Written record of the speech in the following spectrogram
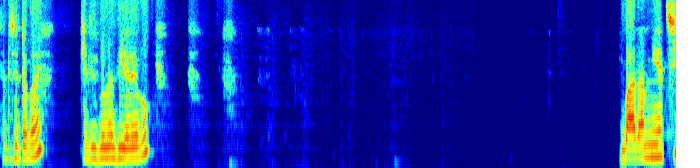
ছোট ছোট করে খেজুরগুলো দিয়ে দেবো। বাদাম নিয়েছি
